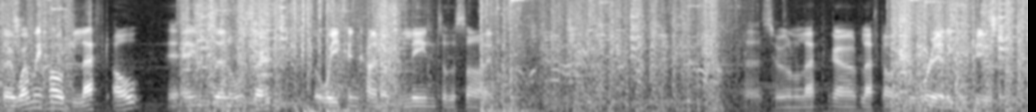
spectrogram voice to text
So when we hold left alt, it aims in also, but we can kind of lean to the side. Uh, so we want to let go left alt. It's really confusing.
